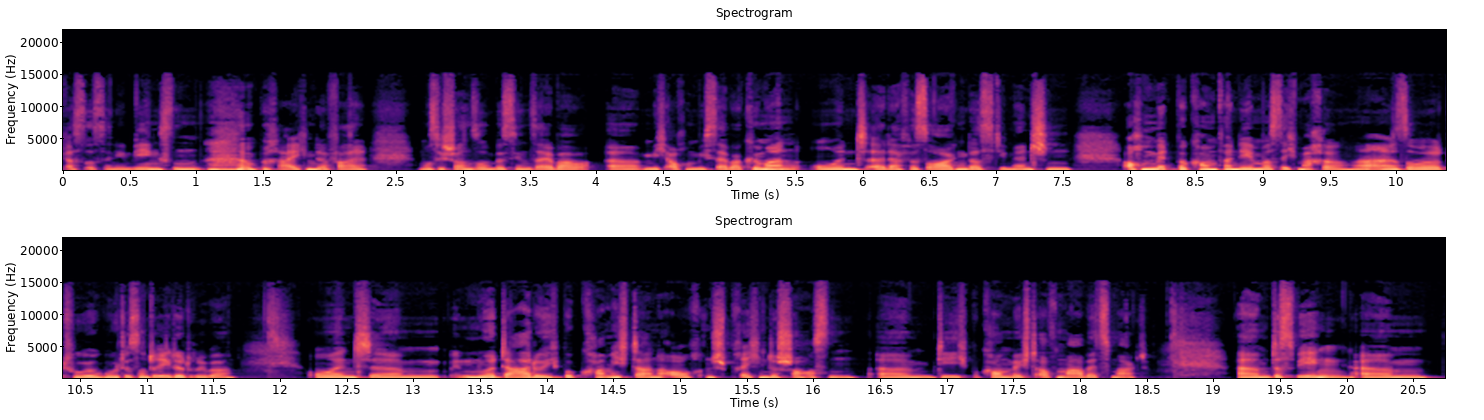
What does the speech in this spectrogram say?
das ist in den wenigsten Bereichen der Fall, muss ich schon so ein bisschen selber äh, mich auch um mich selber kümmern und äh, dafür sorgen, dass die Menschen auch mitbekommen von dem, was ich mache. Ja, also tue Gutes und rede drüber. Und ähm, nur dadurch bekomme ich dann auch entsprechende Chancen, ähm, die ich bekommen möchte auf dem Arbeitsmarkt. Ähm, deswegen, ähm,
